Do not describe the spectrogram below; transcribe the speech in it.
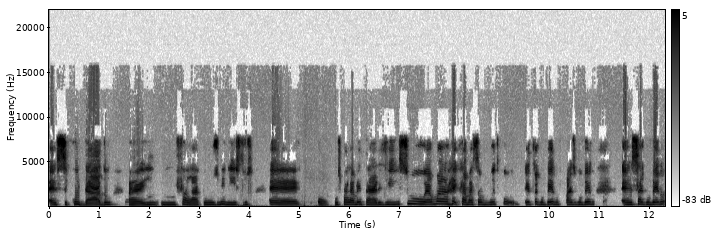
esse cuidado é, em, em, falar com os ministros. É, com os parlamentares, e isso é uma reclamação muito entre governo, faz governo, esse governo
